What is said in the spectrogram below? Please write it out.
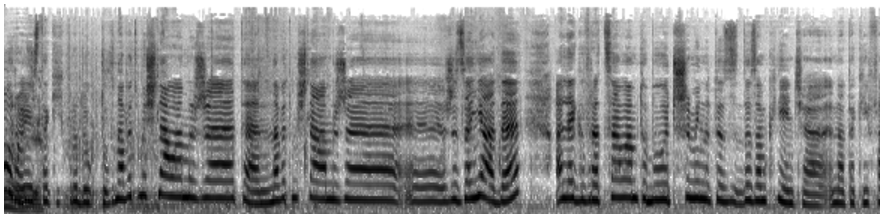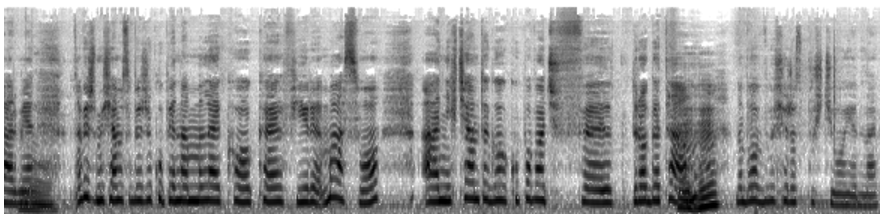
Sporo jest takich produktów. Nawet myślałam, że ten, nawet myślałam, że, e, że zajadę, ale jak wracałam, to były 3 minuty do zamknięcia na takiej farmie. No. Wiesz, myślałam sobie, że kupię nam mleko, kefir, masło, a nie chciałam tego kupować w e, drogę tam, Mhm. no bo by się rozpuściło jednak.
